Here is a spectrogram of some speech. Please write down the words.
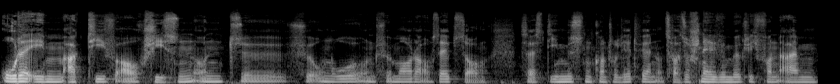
oder eben aktiv auch schießen und äh, für Unruhe und für Morde auch selbst sorgen. Das heißt, die müssen kontrolliert werden und zwar so schnell wie möglich von einem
